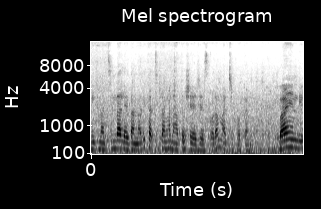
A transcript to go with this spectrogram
మీకు నచ్చిందా లేదన్నది ఖచ్చితంగా నాతో షేర్ చేసుకోవడం మర్చిపోకండి. బాయ్ అండి.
